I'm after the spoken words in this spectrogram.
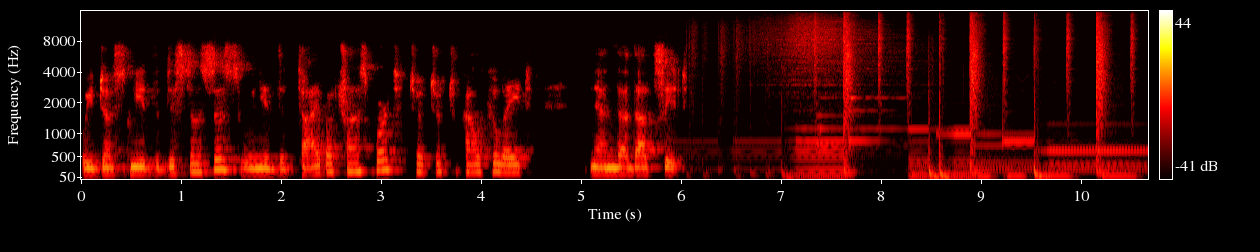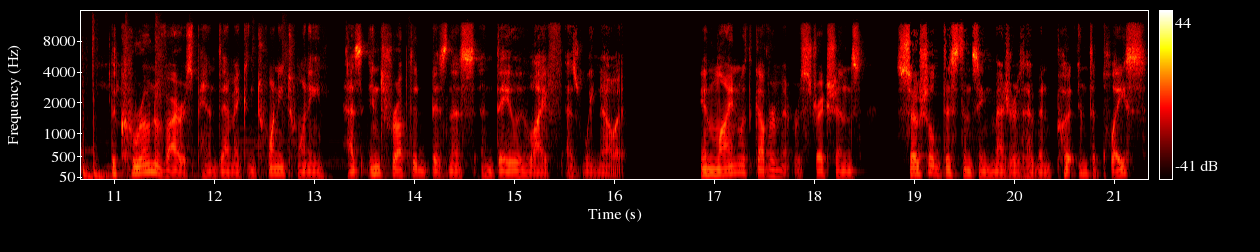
We just need the distances, we need the type of transport to, to, to calculate, and that's it. The coronavirus pandemic in 2020 has interrupted business and daily life as we know it. In line with government restrictions, social distancing measures have been put into place.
